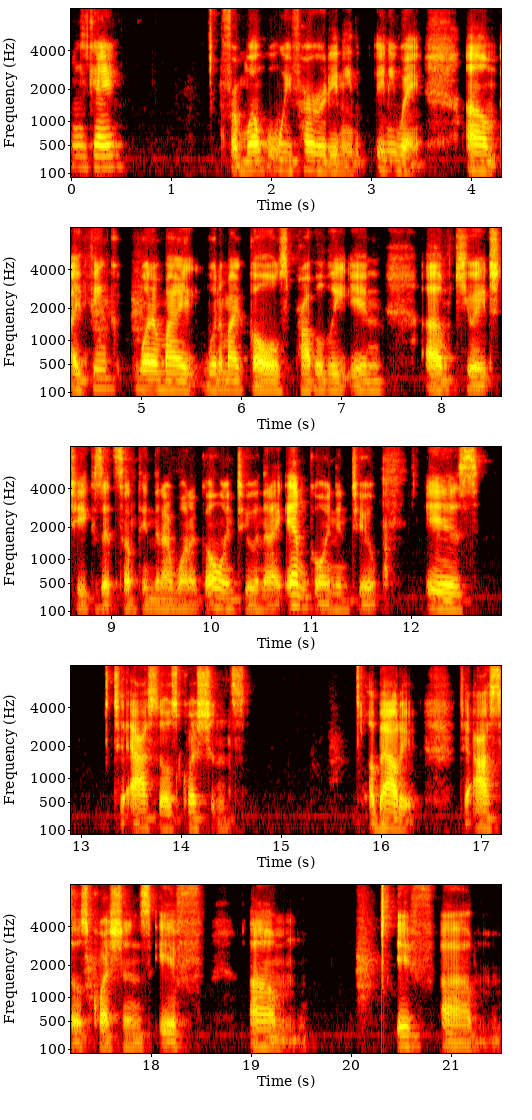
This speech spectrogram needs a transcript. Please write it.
okay? From what we've heard, any anyway, um, I think one of my one of my goals probably in um, QHT because it's something that I want to go into and that I am going into is to ask those questions about it, to ask those questions if um, if um,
